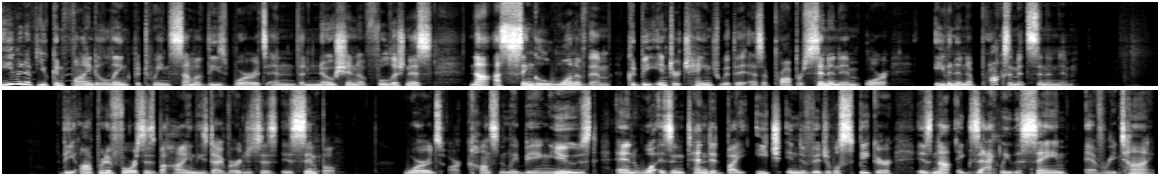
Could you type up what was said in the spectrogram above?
Even if you can find a link between some of these words and the notion of foolishness, not a single one of them could be interchanged with it as a proper synonym or even an approximate synonym. The operative forces behind these divergences is simple. Words are constantly being used, and what is intended by each individual speaker is not exactly the same every time.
